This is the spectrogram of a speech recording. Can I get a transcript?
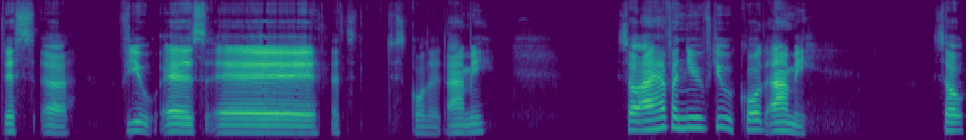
this uh, view as a, let's just call it AMI. So I have a new view called AMI. So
